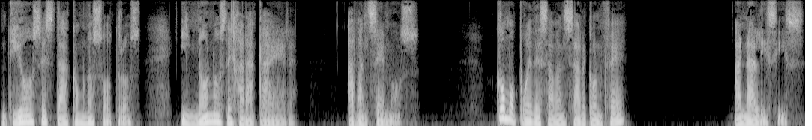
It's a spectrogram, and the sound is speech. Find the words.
Dios está con nosotros y no nos dejará caer. Avancemos. ¿Cómo puedes avanzar con fe? Análisis.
